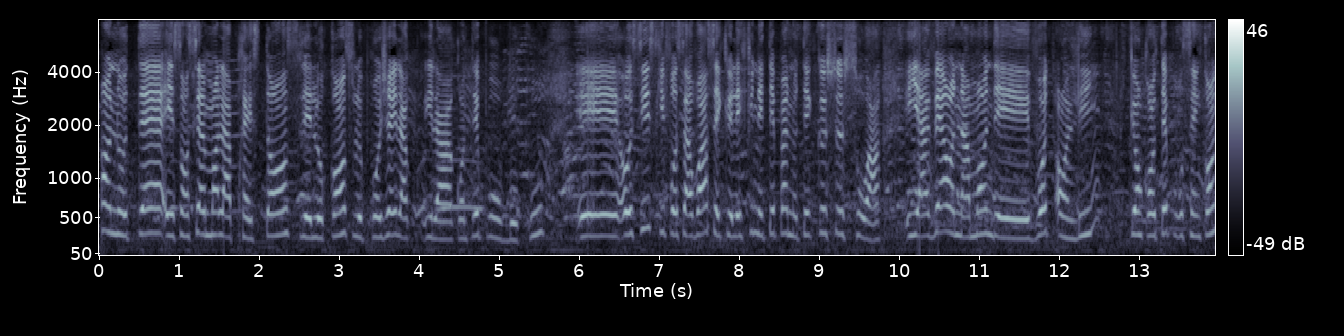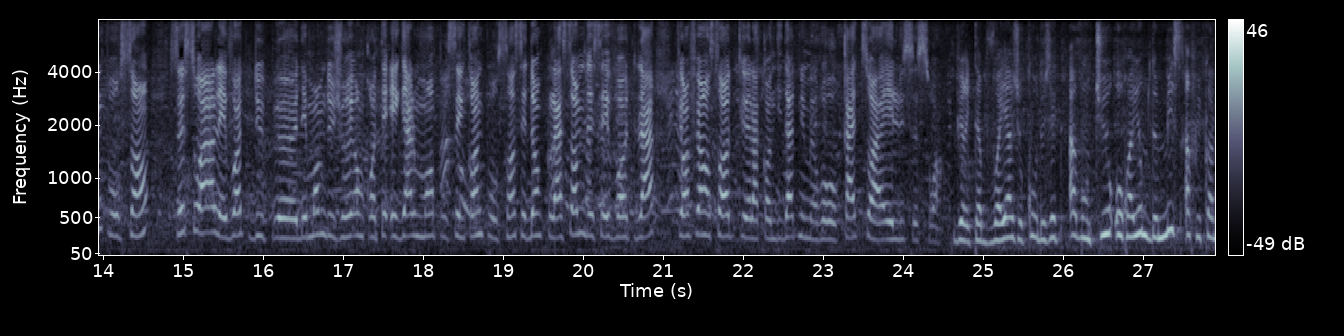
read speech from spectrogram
On notait essentiellement la prestance, l'éloquence. Le projet, il a, compté pour beaucoup. Et aussi, ce qu'il faut savoir, c'est que les filles n'étaient pas notées que ce soir. Il y avait en amont des votes en ligne qui ont compté pour 50%. Ce soir, les votes euh, des membres du jury ont compté également pour 50%. C'est donc la somme de ces votes-là qui ont fait en sorte que la candidate numéro 4 soit élue ce soir. Véritable voyage au cours de cette aventure au royaume de Miss African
